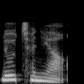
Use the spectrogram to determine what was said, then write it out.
노처녀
